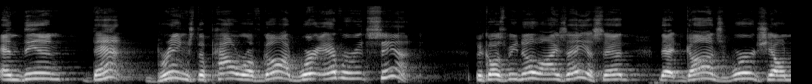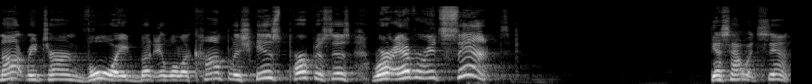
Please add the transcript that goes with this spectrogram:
and then that brings the power of God wherever it's sent. Because we know Isaiah said that God's word shall not return void, but it will accomplish his purposes wherever it's sent. Guess how it's sent?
